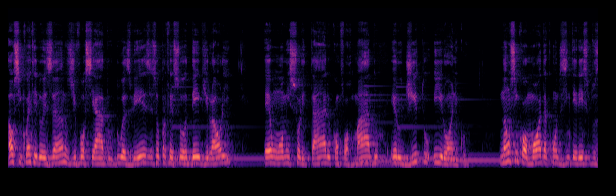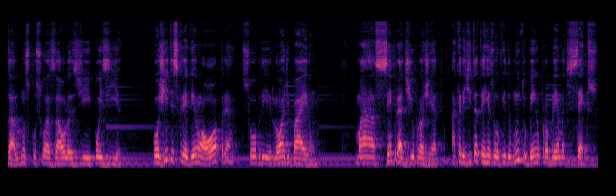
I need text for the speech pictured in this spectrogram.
Aos 52 anos, divorciado duas vezes, o professor David Lowry é um homem solitário, conformado, erudito e irônico não se incomoda com o desinteresse dos alunos por suas aulas de poesia. Cogita escrever uma ópera sobre Lord Byron, mas sempre adia o projeto. Acredita ter resolvido muito bem o problema de sexo.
